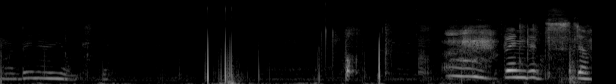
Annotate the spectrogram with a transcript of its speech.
Ama ben ölüyorum işte. Ben de düştüm.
